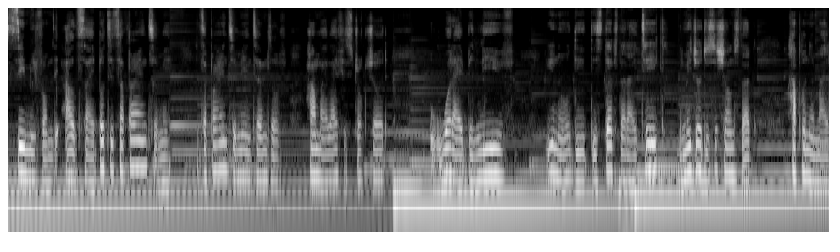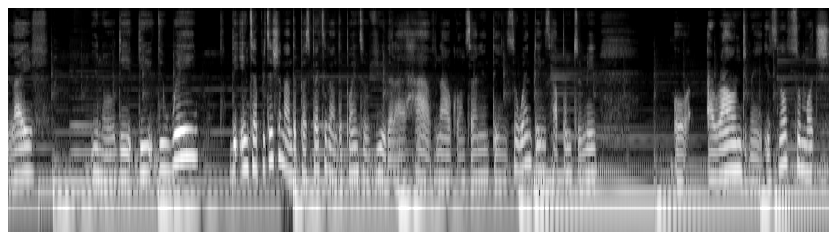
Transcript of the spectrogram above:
see me from the outside, but it's apparent to me. It's apparent to me in terms of how my life is structured, what I believe, you know, the, the steps that I take, the major decisions that happen in my life, you know, the, the, the way the interpretation and the perspective and the point of view that I have now concerning things. So when things happen to me or around me, it's not so much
